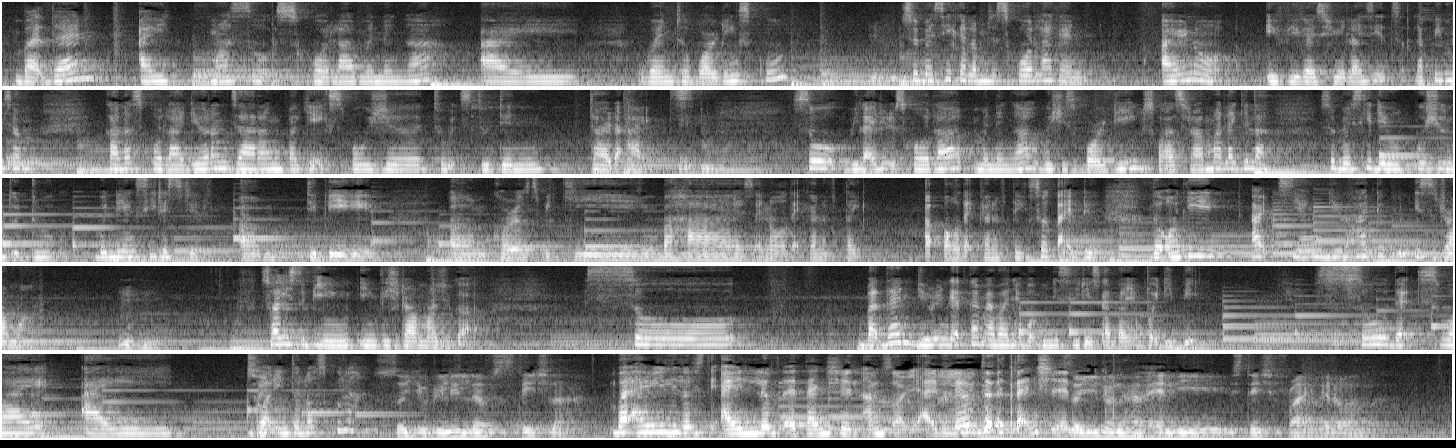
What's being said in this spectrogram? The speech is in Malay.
But then I masuk sekolah menengah, I went to boarding school. Hmm. So basically kalau macam sekolah kan, I don't know if you guys realise it, tapi macam kalau sekolah dia orang jarang bagi exposure to student terhadap arts. Mhm. So bila I duduk sekolah menengah which is boarding sekolah asrama lagi lah. So basically they will push you untuk do benda yang serius je. Um, debate, um, choral speaking, bahas and all that kind of thing. Uh, all that kind of thing. So tak ada. The only arts yang dia ada pun is drama. Mhm. So I used to be in English drama juga. So but then during that time I banyak buat benda serius. I banyak buat debate. So that's why I So got into law school lah. So you really love stage lah. But I really love sta- I love the attention. I'm sorry. I love the attention. So you don't have any stage fright at all?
